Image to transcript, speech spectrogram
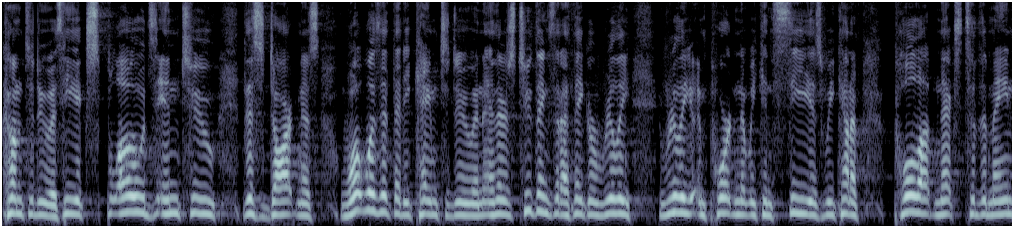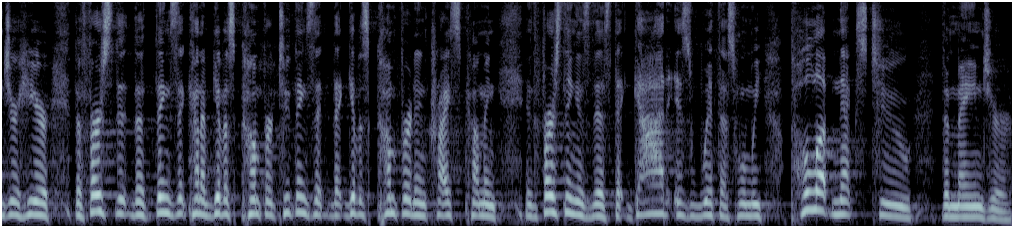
come to do as he explodes into this darkness? What was it that he came to do? And, and, there's two things that I think are really, really important that we can see as we kind of pull up next to the manger here. The first, the, the things that kind of give us comfort, two things that, that give us comfort in Christ's coming. The first thing is this that God is with us. When we pull up next to the manger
